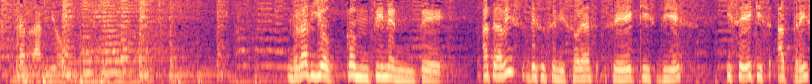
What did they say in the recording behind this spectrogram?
De radio. Radio Continente, a través de sus emisoras CX10 y CXA3,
